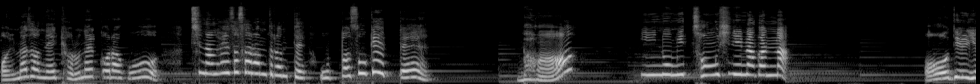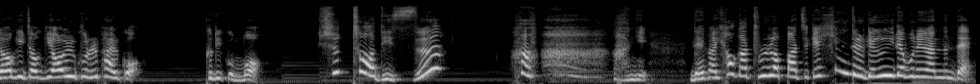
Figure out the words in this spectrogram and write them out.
얼마 전에 결혼할 거라고 친한 회사 사람들한테 오빠 소개했대. 뭐? 이놈이 정신이 나갔나? 어딜 여기저기 얼굴을 팔고 그리고 뭐 슈트어디스? 하, 아니 내가 혀가 둘러빠지게 힘들게 의대 보내놨는데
